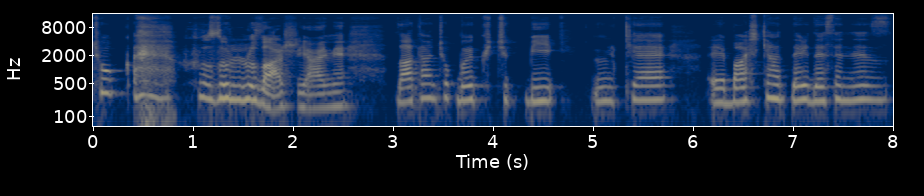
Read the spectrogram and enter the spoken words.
çok huzurlular yani. Zaten çok böyle küçük bir ülke, eee, başkentleri deseniz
